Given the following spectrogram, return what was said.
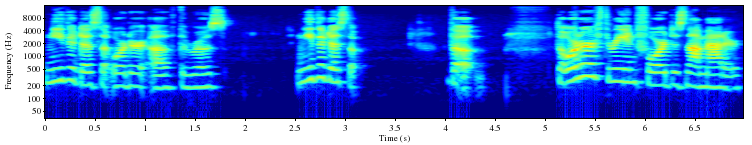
Neither does the order of the rows neither does the the the order of 3 and 4 does not matter,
